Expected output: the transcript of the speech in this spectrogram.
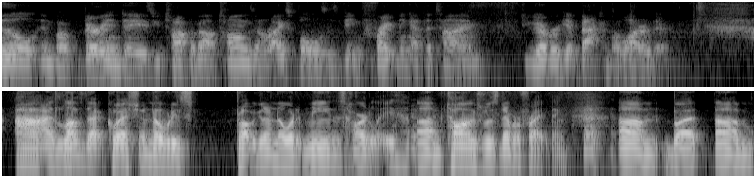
Bill, in barbarian days, you talk about tongs and rice bowls as being frightening at the time. Do you ever get back in the water there? Ah, I love that question. Nobody's probably going to know what it means, hardly. Um, tongs was never frightening. Um, but um,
